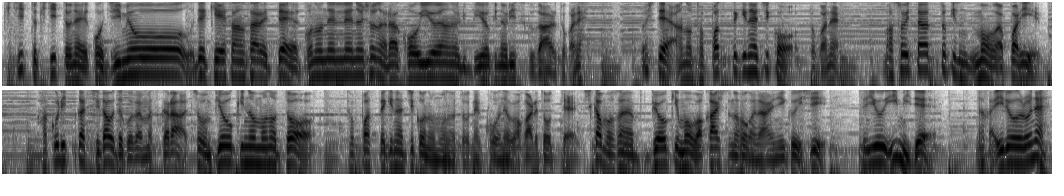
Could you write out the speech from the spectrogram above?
きちっときちっとねこう寿命で計算されてこの年齢の人ならこういうあの病気のリスクがあるとかねそしてあの突発的な事故とかね、まあ、そういった時もやっぱり確率が違うでございますからちょ病気のものと突発的な事故のものとねこうね分かれとってしかもその病気も若い人の方がなりにくいしっていう意味でなんかいろいろね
